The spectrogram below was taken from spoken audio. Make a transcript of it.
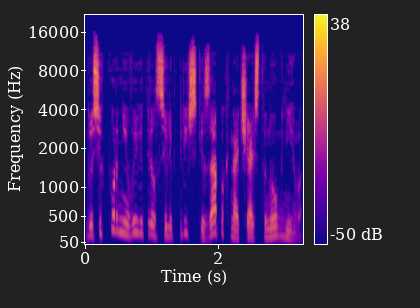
до сих пор не выветрился электрический запах начальственного гнева.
